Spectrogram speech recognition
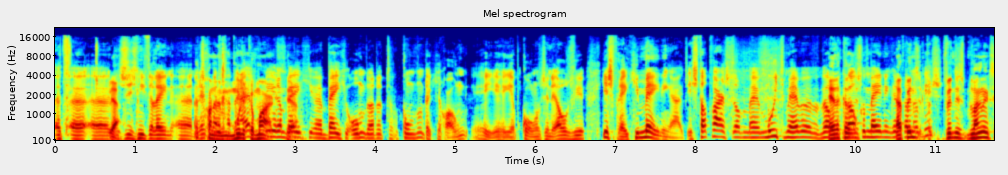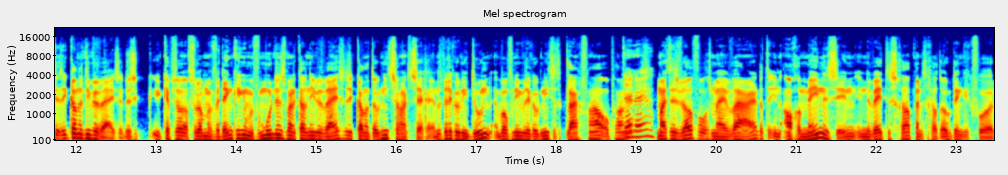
Het, eh, eh, Ja. Dus het is niet alleen... eh, is maar gewoon een gaat moeilijke markt, weer een ja. beetje, een beetje om dat het komt omdat je gewoon... Je, je hebt columns in de Elsevier, je spreekt je mening uit. Is dat waar ze dan moeite mee hebben? Welke, dus- mening Ja, het dan punt, ook is? punt is het belangrijkste is, ik kan het niet bewijzen. Dus ik, ik heb wel mijn verdenkingen, mijn vermoedens, maar ik kan het niet bewijzen. Dus ik kan het ook niet zo hard zeggen. En dat wil ik ook niet doen. En bovendien wil ik ook niet het klaagverhaal ophangen. Nee, nee. Maar het is wel volgens mij waar dat er in algemene zin in de wetenschap, en dat geldt ook denk ik voor,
